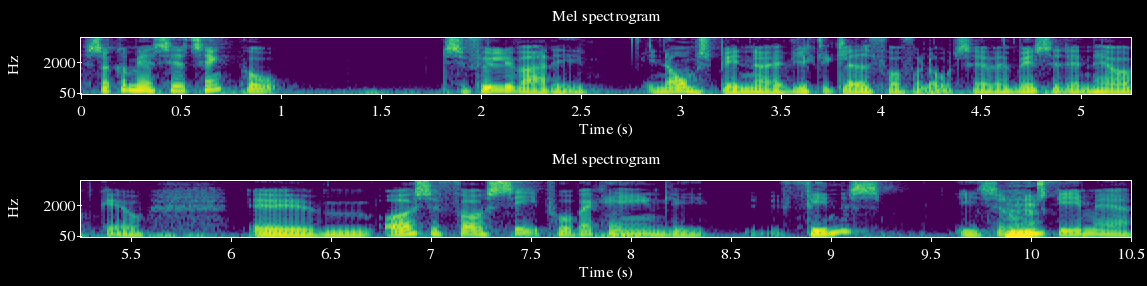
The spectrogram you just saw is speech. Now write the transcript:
så kom jeg til at tænke på, selvfølgelig var det enormt spændende, og jeg er virkelig glad for at få lov til at være med til den her opgave. Øhm, også for at se på, hvad kan egentlig findes i sådan nogle mm. skemaer.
